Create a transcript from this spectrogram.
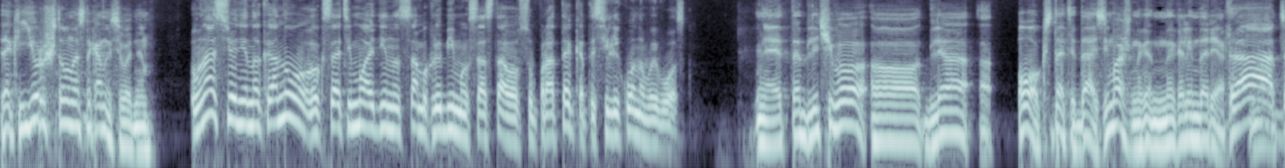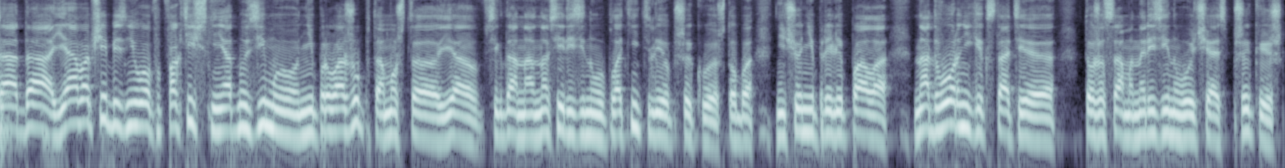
Так, Юр, что у нас на кону сегодня? У нас сегодня на кону, кстати, мой один из самых любимых составов Супротек – это силиконовый воск. Это для чего? Э, Для... О, кстати, да, зима же на, на календаре. Да, Вот. да, да. Я вообще без него фактически ни одну зиму не провожу, потому что я всегда на, на все резиновые уплотнители пшикаю, чтобы ничего не прилипало. На дворнике, кстати, то же самое, на резиновую часть пшикаешь,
